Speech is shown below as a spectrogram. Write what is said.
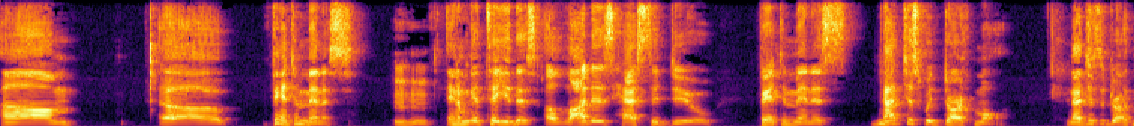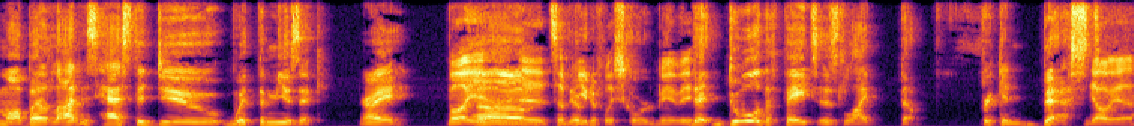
Um, uh, Phantom Menace, hmm and I'm going to tell you this: a lot of this has to do Phantom Menace, not just with Darth Maul, not just with Darth Maul, but a lot of this has to do with the music, right? Well, yeah, Um, it's a beautifully scored movie. The Duel of the Fates is like freaking best. oh yeah.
